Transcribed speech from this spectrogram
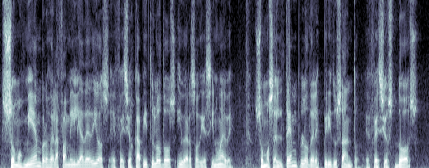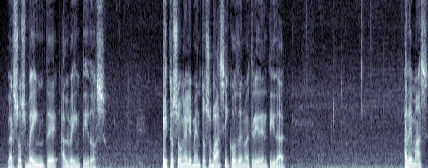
Somos miembros de la familia de Dios. Efesios capítulo 2 y verso 19. Somos el templo del Espíritu Santo. Efesios 2, versos 20 al 22. Estos son elementos básicos de nuestra identidad. Además,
